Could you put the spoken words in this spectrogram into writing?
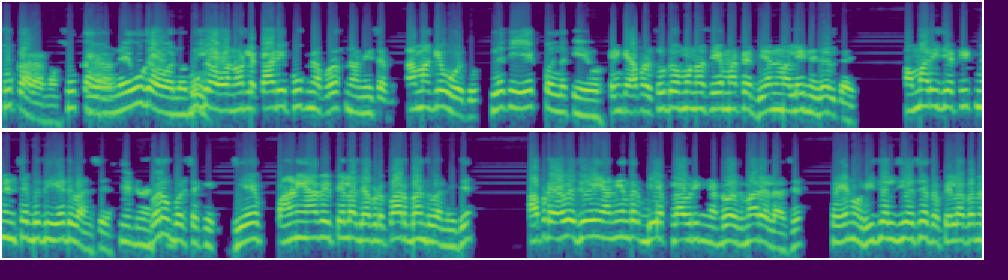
સુકારાનો. સુકારાનો ને ઉગાવાનો ઉગાવાનો એટલે કાળી ફૂગના પ્રશ્ન હિસાબે. આમાં કેવું હતું? નથી એક પણ નથી આવ્યો. કેમ કે આપણે સુડોમોનસ એ માટે ધ્યાનમાં લઈને ચાલતા અમારી જે ટ્રીટમેન્ટ છે બધી એડવાન્સ છે. બરોબર છે કે? જે પાણી આવે પેલા જ આપણે પાર બાંધવાની છે. આપણે હવે જોઈએ આની અંદર બે ફ્લાવરિંગ ના ડોઝ મારેલા છે. તો એનું રિઝલ્ટ જે છે તો પેલા તમે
